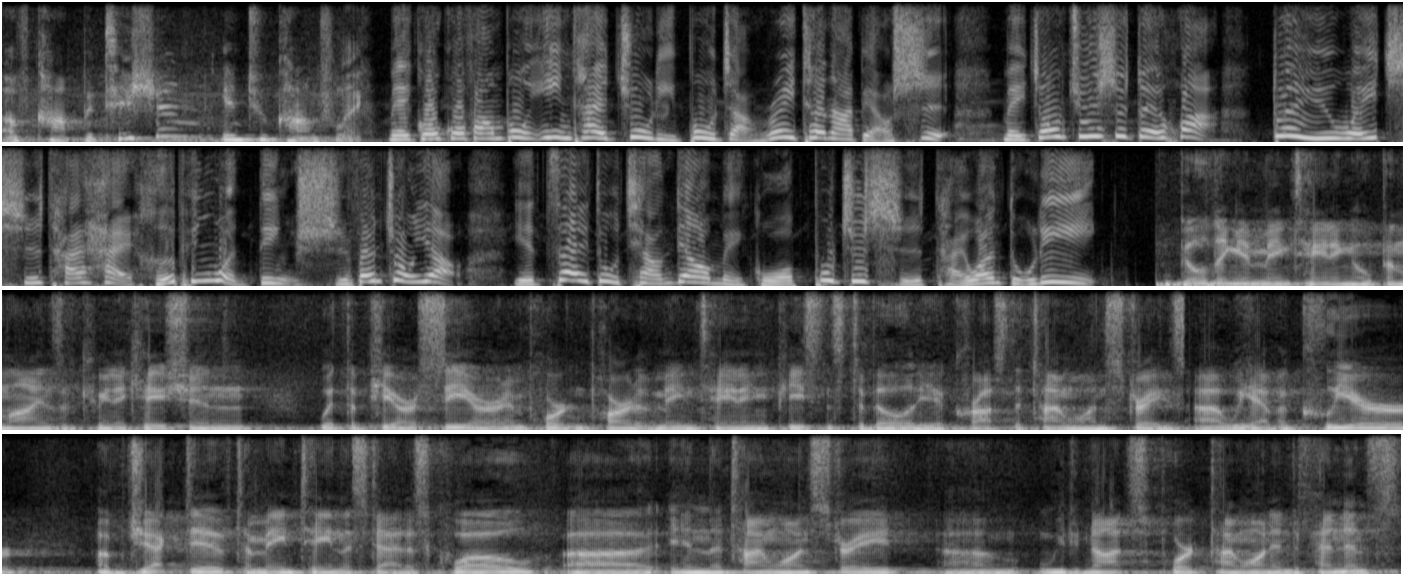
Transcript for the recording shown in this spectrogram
of competition into conflict. 美国国防部印太助理部长瑞特纳表示，美中军事对话对于维持台海和平稳定十分重要，也再度强调美国不支持台湾独立。Building and maintaining open lines of communication with the PRC are an important part of maintaining peace and stability across the Taiwan Straits. Uh, we have a clear objective to maintain the status quo in the Taiwan Strait. We do not support Taiwan independence.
